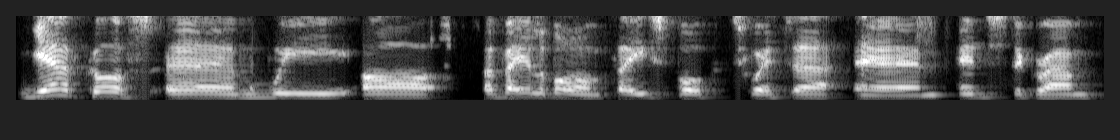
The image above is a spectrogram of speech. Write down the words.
Yeah, of course. Um, we are available on Facebook, Twitter, um, Instagram,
